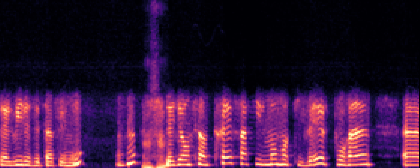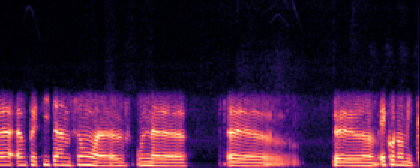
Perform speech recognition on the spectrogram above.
celui des États-Unis. Mhm. Mhm. Les gens sont très facilement motivés pour un, euh, un petit hameçon euh, une, euh, économique.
